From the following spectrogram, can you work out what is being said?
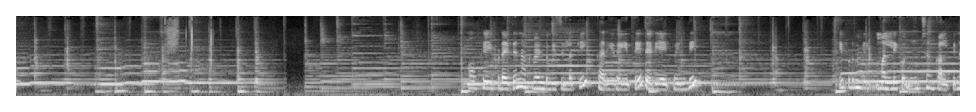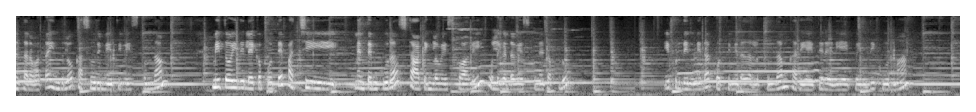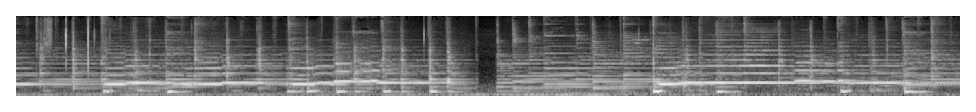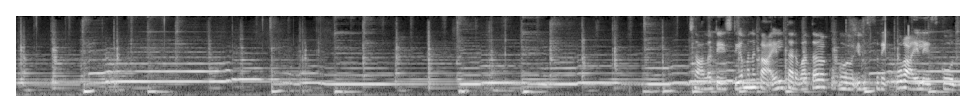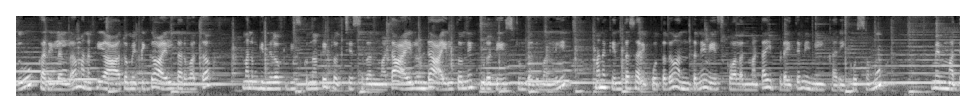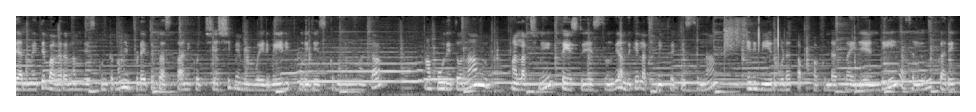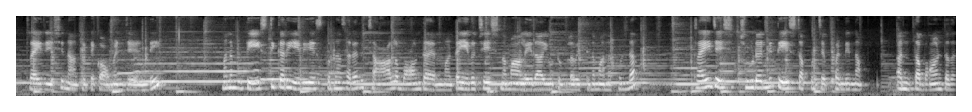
ఓకే ఇప్పుడైతే నాకు రెండు విజిల్లకి కర్రీ అయితే రెడీ అయిపోయింది. ఇప్పుడు మళ్ళీ కొంచెం కలిపిన తర్వాత ఇందులో కసూరి మేతి వేసుకుందాం. మీతో ఇది లేకపోతే పచ్చి మెంతెం కూర స్టార్టింగ్లో వేసుకోవాలి. ఉల్లిగడ్డ వేసుకునేటప్పుడు ఇప్పుడు దీని మీద కొత్తిమీర చల్లుకుందాం. కర్రీ అయితే రెడీ అయిపోయింది. కూర్మా టేస్టీగా మనకు ఆయిల్ తర్వాత ఇస్తుంది ఎక్కువ ఆయిల్ వేసుకోవద్దు. కర్రీలల్లో మనకి ఆటోమేటిక్గా ఆయిల్ తర్వాత మనం గిన్నెలోకి తీసుకున్నాక ఇట్లా వచ్చేస్తుంది అనమాట ఆయిల్ ఉంటే ఆయిల్తోనే కూర టేస్ట్ ఉండదు మళ్ళీ. మనకి ఎంత సరిపోతుందో అంతనే వేసుకోవాలన్నమాట. ఇప్పుడైతే మేము ఈ కర్రీ కోసము మేము మధ్యాహ్నం అయితే బగరన్నం చేసుకుంటున్నాం. ఇప్పుడైతే ప్రస్తుతానికి వచ్చేసి మేము వేడి వేడి పూరి చేసుకున్నాం అనమాట ఆ పూరితోన మా లక్ష్మి టేస్ట్ చేస్తుంది. అందుకే లక్ష్మికి పెట్టిస్తున్నా. ఇది మీరు కూడా తప్పకుండా ట్రై చేయండి. అసలు కర్రీ ట్రై చేసి నాకైతే కామెంట్ చేయండి. మనం టేస్టీ కర్రీ ఏది చేసుకున్నా సరే అది చాలా బాగుంటాయి అన్నమాట ఏదో చేసినామా లేదా యూట్యూబ్లో పెట్టినామా అనకుండా ట్రై చేసి చూడండి. టేస్ట్ అప్పుడు చెప్పండి. నా అంత బాగుంటుంది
